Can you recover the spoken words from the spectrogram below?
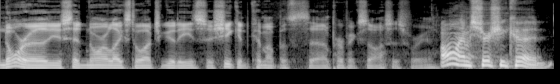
Nora, you said Nora likes to watch Good Eats, so she could come up with uh, perfect sauces for you. oh i'm sure she could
